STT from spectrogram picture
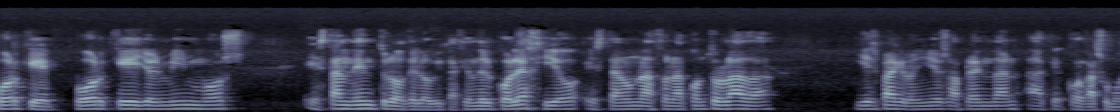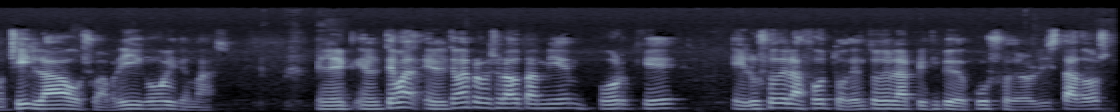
¿Por qué? Porque ellos mismos están dentro de la ubicación del colegio, están en una zona controlada y es para que los niños aprendan a que colgar su mochila o su abrigo y demás. En el, tema, en el tema del profesorado también porque el uso de la foto dentro del principio de curso de los listados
